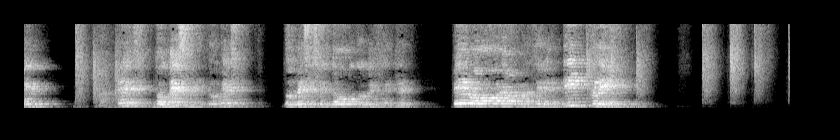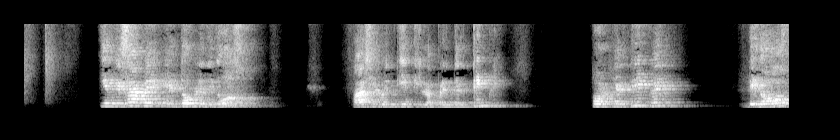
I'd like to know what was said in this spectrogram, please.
fácil lo entiende y lo aprende el triple. Porque el triple de dos.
